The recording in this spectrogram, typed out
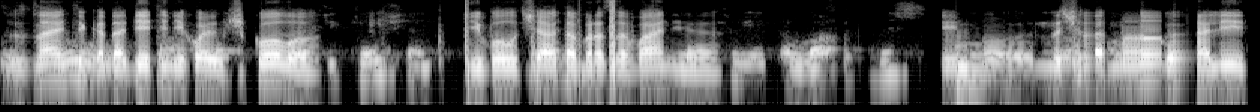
Знаете, когда дети не ходят в школу и получают образование, им начинают много bad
